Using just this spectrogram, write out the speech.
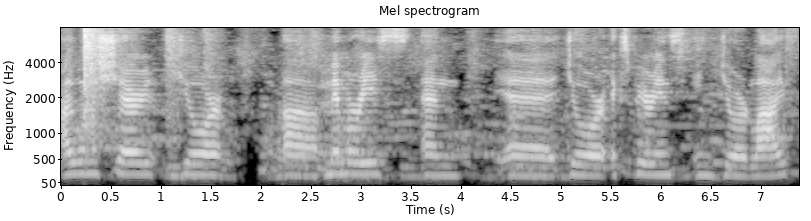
I want to share your uh, memories and uh, your experience in your life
